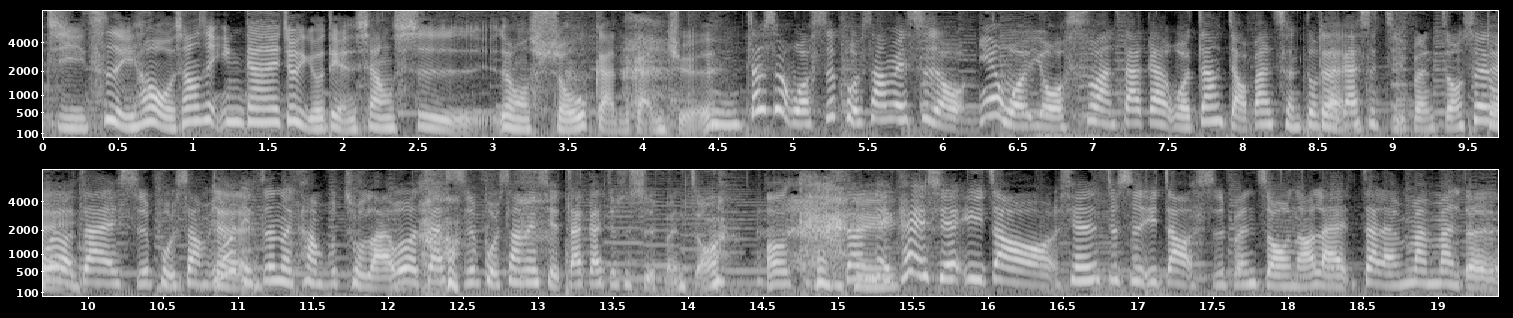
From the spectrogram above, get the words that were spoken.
几次以后，我相信应该就有点像是那种手感的感觉。嗯，但是我食谱上面是有，因为我有算大概我这样搅拌程度大概是几分钟，所以我有在食谱上面，因为你真的看不出来，我有在食谱上面写大概就是十分钟。OK，对，你可以先依照先就是依照十分钟，然后来再来慢慢的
